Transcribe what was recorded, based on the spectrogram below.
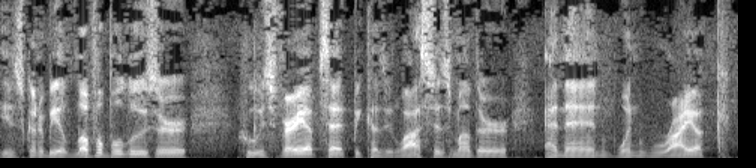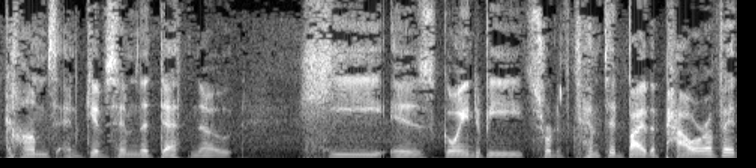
is going to be a lovable loser who is very upset because he lost his mother, and then when Ryuk comes and gives him the death note, he is going to be sort of tempted by the power of it,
